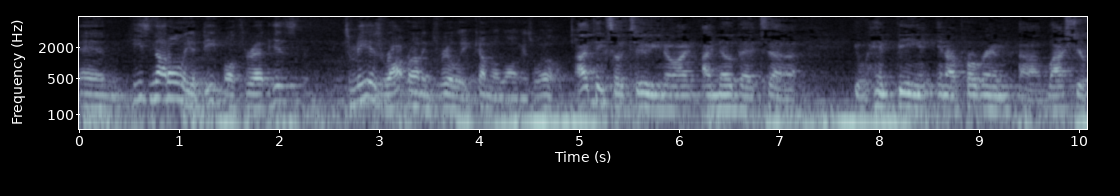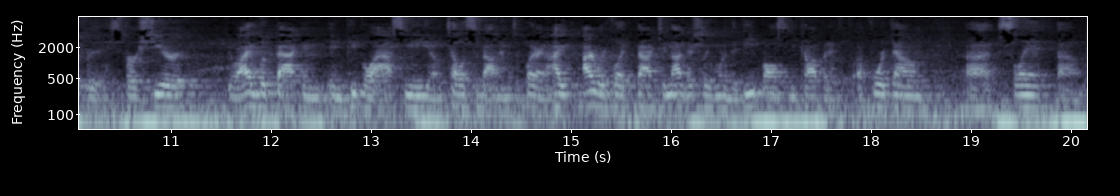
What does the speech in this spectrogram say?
and he's not only a deep ball threat. His to me, his route running's really coming along as well. I think so too. You know, I, I know that uh, you know him being in our program uh, last year for his first year. You know, I look back and, and, people ask me, you know, tell us about him as a player, and I, I reflect back to not necessarily one of the deep balls that he caught, but a, a fourth down uh, slant um,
